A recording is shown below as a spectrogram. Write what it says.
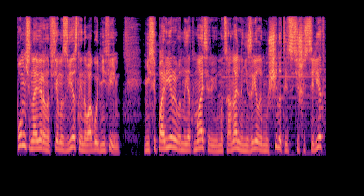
Помните, наверное, всем известный новогодний фильм? Несепарированный от матери эмоционально незрелый мужчина 36 лет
